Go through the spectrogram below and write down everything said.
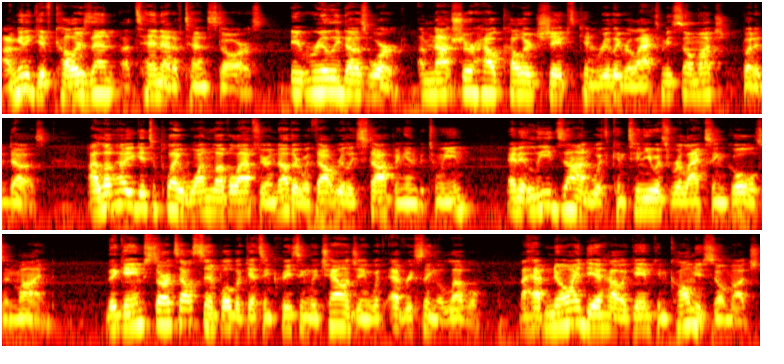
I'm going to give Color Zen a 10 out of 10 stars. It really does work. I'm not sure how colored shapes can really relax me so much, but it does. I love how you get to play one level after another without really stopping in between, and it leads on with continuous relaxing goals in mind. The game starts out simple but gets increasingly challenging with every single level. I have no idea how a game can calm you so much,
